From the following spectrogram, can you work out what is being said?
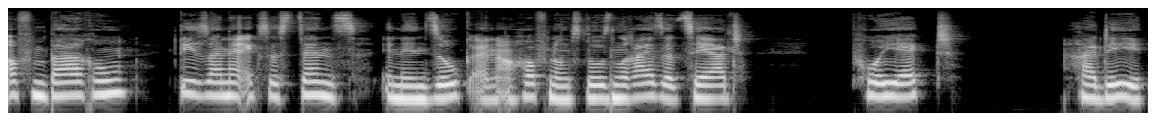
Offenbarung, die seine Existenz in den Sog einer hoffnungslosen Reise zehrt. Projekt HD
